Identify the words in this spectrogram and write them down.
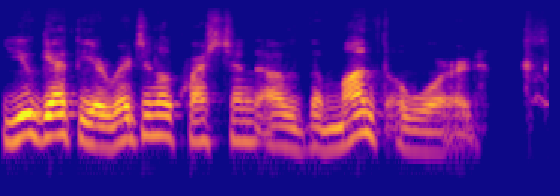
You get the original question of the month award.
